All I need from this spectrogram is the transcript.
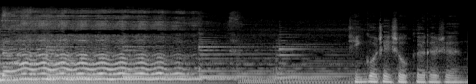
难。听过这首歌的人，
